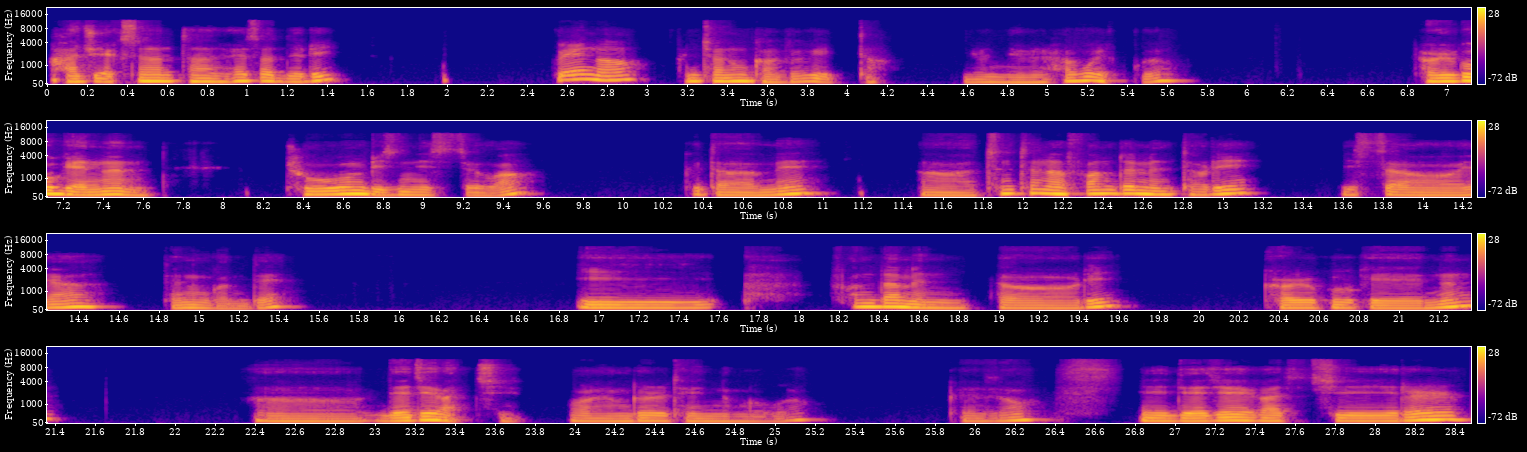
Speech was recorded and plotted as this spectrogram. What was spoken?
아주 엑셀런트한 회사들이 꽤나 괜찮은 가격에 있다. 이런 얘기를 하고 있고요. 결국에는 좋은 비즈니스와 그 다음에 아, 튼튼한 펀더멘털이 있어야 되는 건데 이 펀더멘털이 결국에는 어, 내재 가치와 연결되어 있는 거고요. 그래서 이 내재 가치를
